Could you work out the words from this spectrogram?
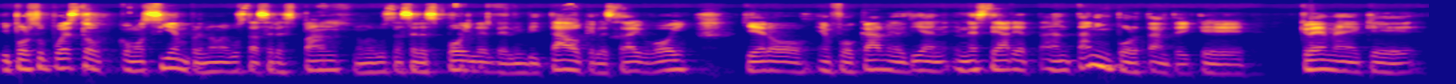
Y por supuesto, como siempre, no me gusta hacer spam, no me gusta hacer spoiler del invitado que les traigo hoy. Quiero enfocarme hoy día en, este área tan, tan importante que créeme que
